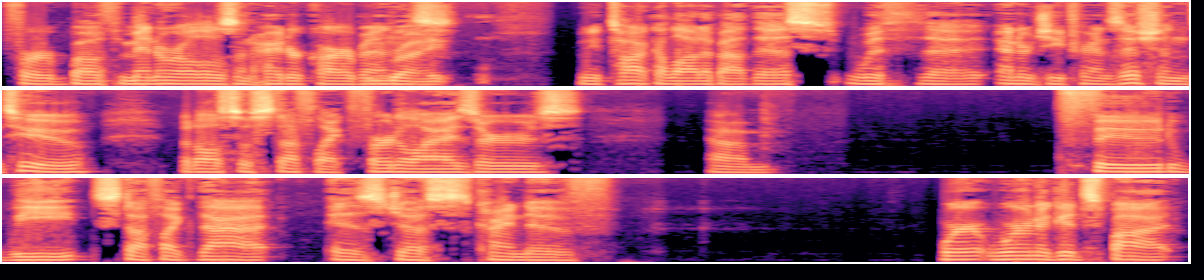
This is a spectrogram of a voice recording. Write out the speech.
for both minerals and hydrocarbons. Right. We talk a lot about this with the energy transition too, but also stuff like fertilizers, um, food, wheat, stuff like that is just kind of we're we're in a good spot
